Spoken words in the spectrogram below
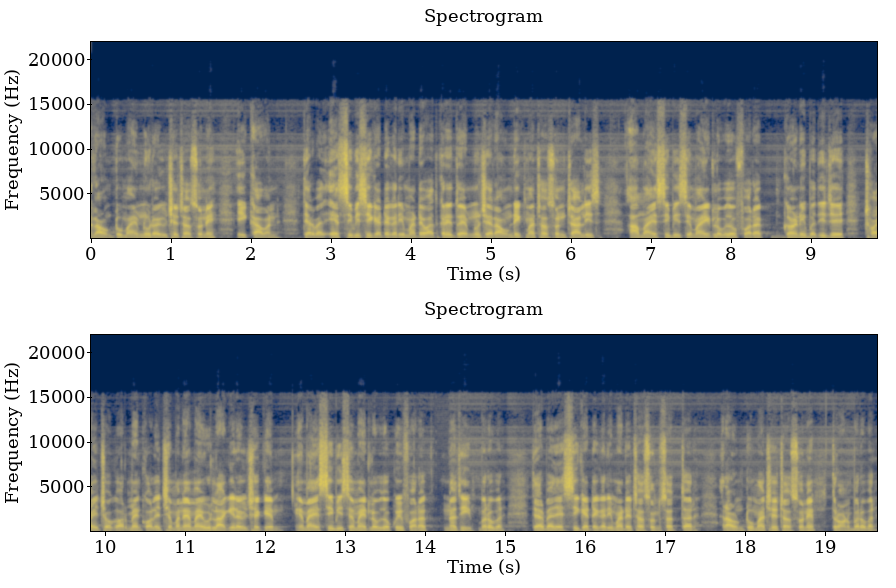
રાઉન્ડ ટુમાં એમનું રહ્યું છે છસો ને એકાવન. ત્યારબાદ એસસીબીસી કેટેગરી માટે વાત કરીએ તો એમનું છે રાઉન્ડ એકમાં છસો ને ચાલીસ. આમાં એસસીબીસીમાં એટલો બધો ફરક ઘણી બધી જે છ એ છ ગવર્મેન્ટ કોલેજ છે, મને એમાં એવું લાગી રહ્યું છે કે એમાં એસસીબીસીમાં એટલો બધો કોઈ ફરક નથી. બરાબર? ત્યારબાદ એસસી કેટેગરી માટે છસો ને સત્તર, રાઉન્ડ ટુમાં છે છસો ને ત્રણ. બરાબર?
